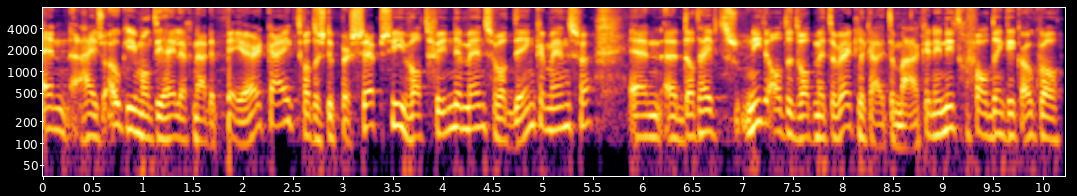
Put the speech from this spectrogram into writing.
en hij is ook iemand die heel erg naar de PR kijkt. Wat is de perceptie? Wat vinden mensen? Wat denken mensen? En uh, dat heeft niet altijd wat met de werkelijkheid te maken. En in dit geval denk ik ook wel,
